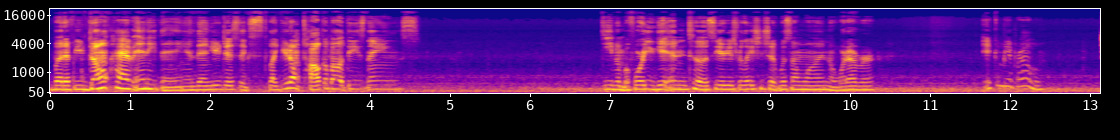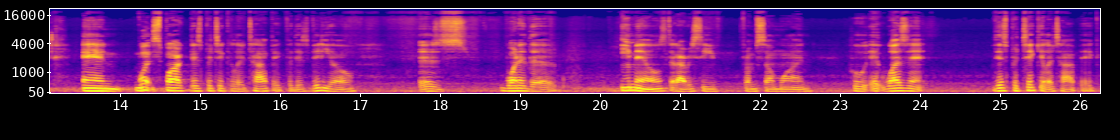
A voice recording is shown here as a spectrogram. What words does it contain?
But if you don't have anything and then you just ex- like you don't talk about these things even before you get into a serious relationship with someone or whatever, it can be a problem. And what sparked this particular topic for this video is one of the emails that I received from someone who it wasn't this particular topic,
